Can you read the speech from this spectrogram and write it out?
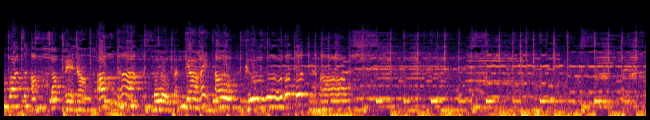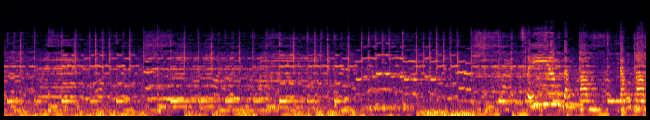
ำว่าจะเอาตั้งแม่นำอังหามาเลิกสัญญาให้เอา คือน้ำเำดัง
